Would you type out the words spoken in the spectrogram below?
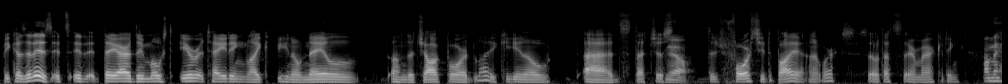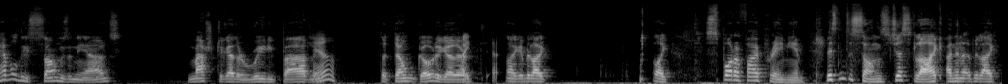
because it is. It's it. They are the most irritating, like you know, nail on the chalkboard, like you know, ads that just Yeah. they just force you to buy it, and it works. So that's their marketing. And they have all these songs in the ads mashed together really badly Yeah. that don't go together. I- like it'd be like like Spotify Premium. Listen to songs just like and then it'll be like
